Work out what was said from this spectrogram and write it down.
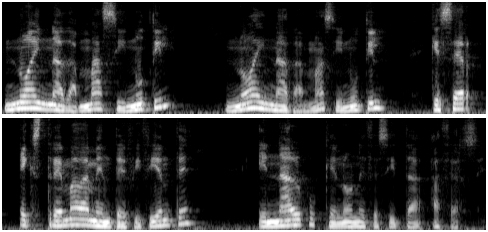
No hay nada más inútil, no hay nada más inútil que ser extremadamente eficiente en algo que no necesita hacerse.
